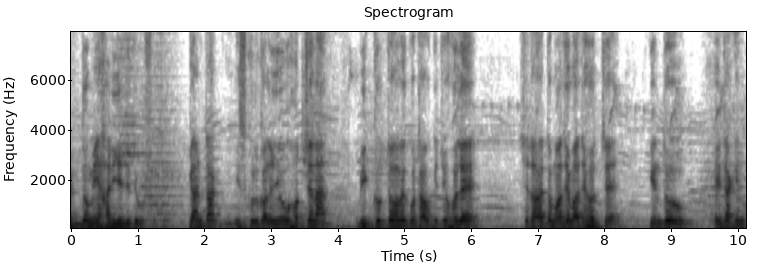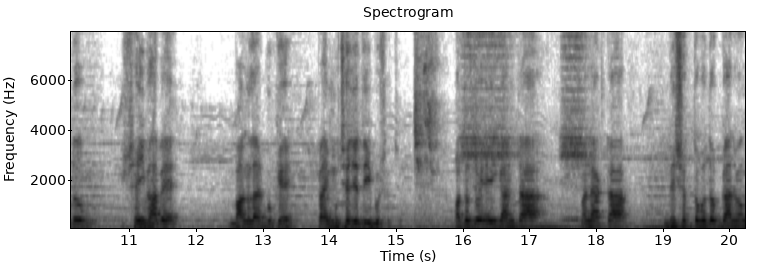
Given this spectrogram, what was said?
একদমই হারিয়ে যেতে বসেছে। গানটা স্কুল কলেজেও হচ্ছে না বিক্ষুব্ধভাবে কোথাও কিছু হলে সেটা হয়তো মাঝে মাঝে হচ্ছে, কিন্তু এটা কিন্তু সেইভাবে বাংলার বুকে প্রায় মুছে যেতেই বসেছে। অথচ এই গানটা মানে একটা দেশত্ববোধক গান এবং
